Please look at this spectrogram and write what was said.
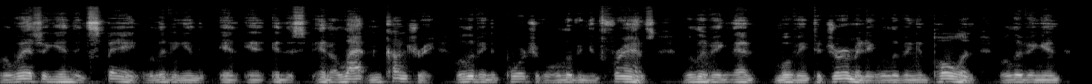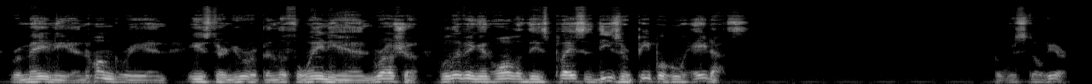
We're living in, in Spain. We're living in, in, in, in, this, in a Latin country. We're living in Portugal. We're living in France. We're living then moving to Germany. We're living in Poland. We're living in Romania and Hungary and Eastern Europe and Lithuania and Russia. We're living in all of these places. These are people who hate us but we're still here.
